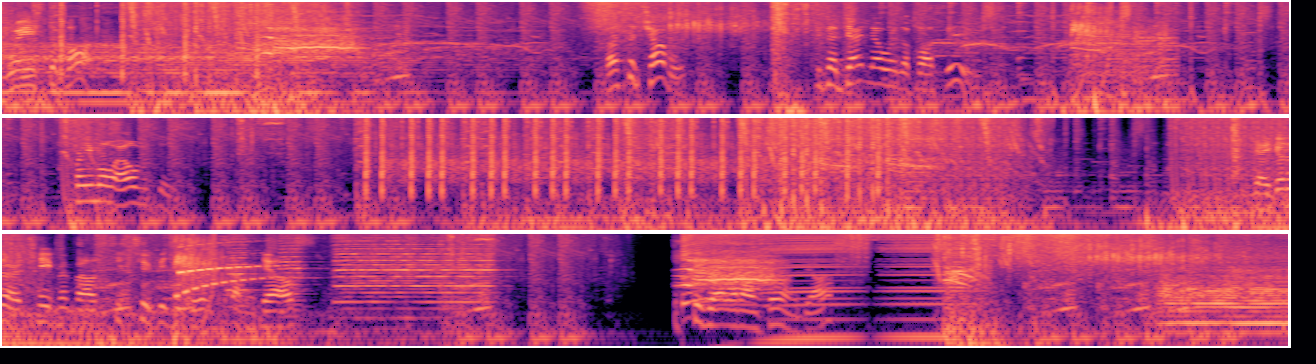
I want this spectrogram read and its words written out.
Where's the boss? That's the trouble. Because I don't know where the boss is. Three more Elvises. Yeah, I got her achievement, but I was just too busy doing something else. To figure out what I was doing, guys. Oh,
